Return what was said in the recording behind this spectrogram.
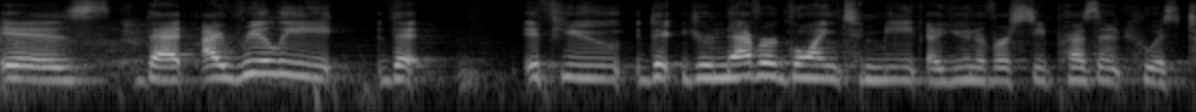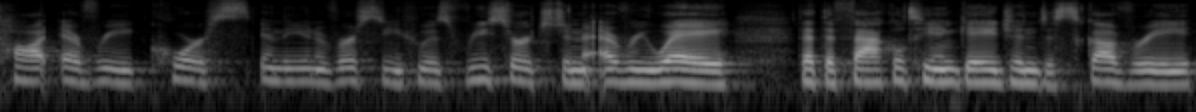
is that I really that if you that you're never going to meet a university president who has taught every course in the university, who has researched in every way that the faculty engage in discovery,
